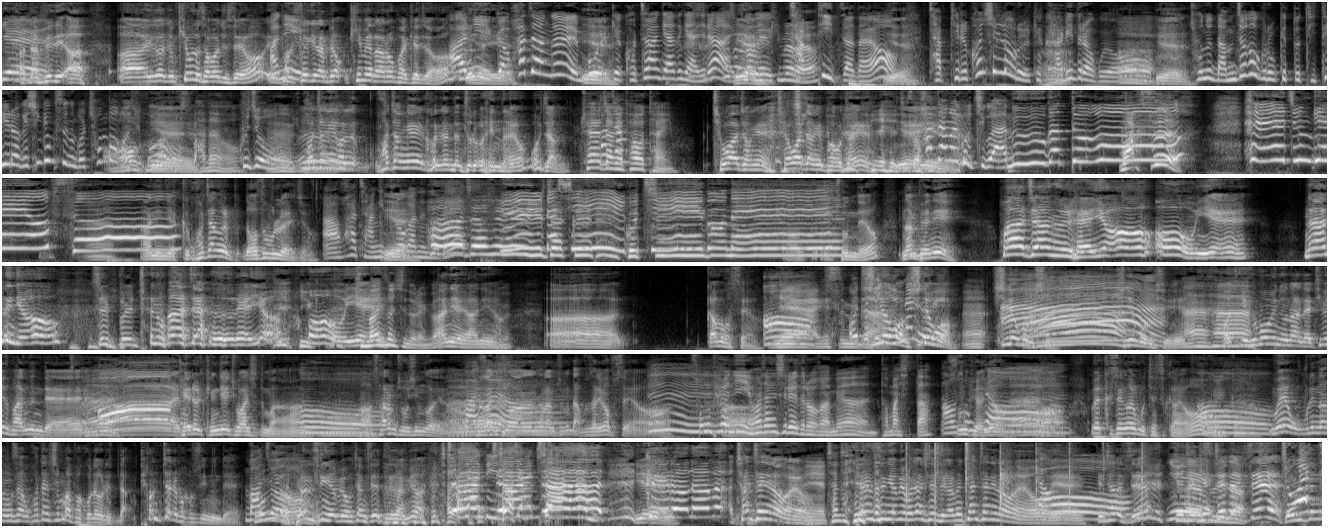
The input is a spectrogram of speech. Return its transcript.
예. 아, 남편이, 아, 아, 이거 좀 키워드 잡아주세요. 이 아니. 박슬기 남편 키메라로 밝혀져. 아니, 예, 그러니까 예. 화장을 뭐 예. 이렇게 거창하게 하는 게 아니라 예. 왜 키메라야? 잡티 있잖아요. 예. 잡티를 컨실러로 이렇게 가리더라고요. 어. 예. 저는 남자가 그렇게 또 디테일하게 신경 쓰는 걸 처음 봐가지고. 그거 예. 많아요. 그죠? 네, 예. 화장에 관련, 화장에 관련된 들어가 있나요? 화장. 최하장의 파워타임. 최화정의, 최화장의 파워타임. 예, 죄송합니다. 화장을 고치고 아무것도 왁스! 해준 게 없어. 아니, 이제 그 화장을 넣어서 불러야죠. 아, 화장이 예. 들어가는 노래. 화장을 다시 고치곤 해. 어, 좋네요. 남편이 화장을 해요. 오, 예. 나는요, 슬플 땐 화장을 해요. 오, 예. 김한선 씨 노래인가? 아니에요, 아니에요. 아, 까먹었어요. 아, 예, 알겠습니다. 어쨌든 신여범, 신여범. 예. 신여범 씨. 아. 신여범 씨. 아하. 어저께 효범이 누나 내 TV에서 봤는데, 아, 걔를 굉장히 좋아하시더만. 아, 사람 좋으신 거예요. 맞아요. 강아지 좋아하는 사람 중에 나쁜 사람이 없어요. 음. 송편이 화장실에 들어가면 더 맛있다. 아, 송편이요. 송편. 어. 왜그 생각을 못했을까요? 어. 왜 우리는 항상 화장실만 바꾸라 그랬다. 편자를 바꿀 수 있는데. 맞아. 그럼요. 편승엽이 화장실에 들어가면 짜디, 짠짠! 예. 그러나마 찬찬이 나와요. 예, 찬찬이. 편승엽이 화장실에 들어가면 찬찬이 나와요. 어. 예. 괜찮았어요? 예. 괜찮았어요? 좋았죠?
